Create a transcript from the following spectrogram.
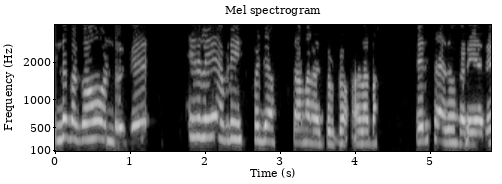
இந்த பக்கம் ஒன்று இருக்கு. இதுலயே அப்படி கொஞ்சம் சாமான வச்சிருக்கோம். அவ்வளவுதான். பெருசா எதுவும் கிடையாது.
